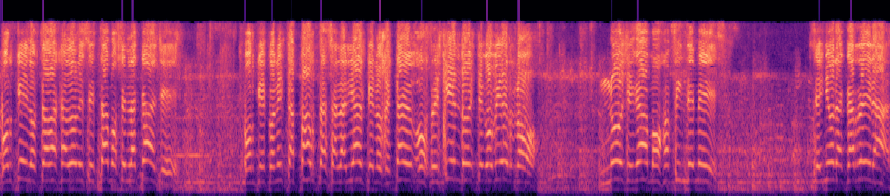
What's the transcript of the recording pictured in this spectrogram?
por qué los trabajadores estamos en la calle. porque con esta pauta salarial que nos está ofreciendo este gobierno, no llegamos a fin de mes. Señora Carreras,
